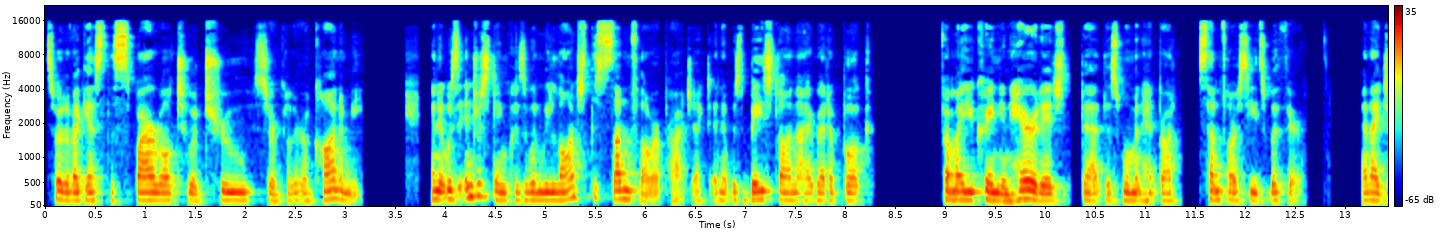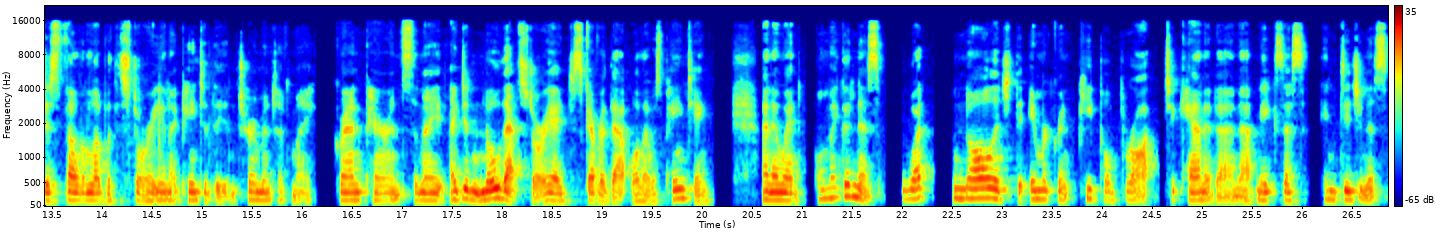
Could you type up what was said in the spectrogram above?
sort of, I guess, the spiral to a true circular economy. And it was interesting because when we launched the Sunflower Project, and it was based on, I read a book from my Ukrainian heritage that this woman had brought sunflower seeds with her. And I just fell in love with the story, and I painted the interment of my grandparents. And I, I didn't know that story. I discovered that while I was painting. And I went, oh my goodness, what knowledge the immigrant people brought to Canada, and that makes us indigenous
